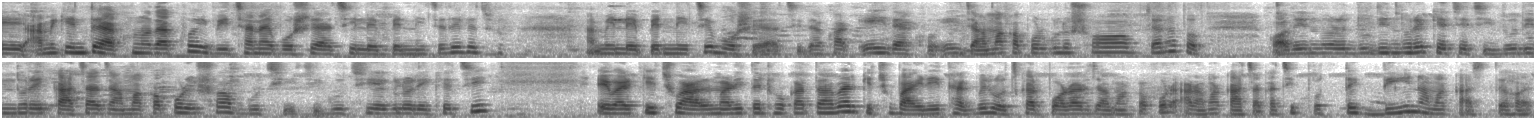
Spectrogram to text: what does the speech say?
এই, আমি কিন্তু এখনও দেখো, এই বিছানায় বসে আছি, লেপের নিচে, দেখেছ? আমি লেপের নিচে বসে আছি, দেখো। আর এই দেখো, এই জামা কাপড়গুলো সব, জানো তো, কদিন ধরে, দুদিন ধরে কেচেছি, দুদিন ধরে এই কাঁচা জামা কাপড় সব গুছিয়েছি, গুছিয়ে এগুলো রেখেছি। এবার কিছু আলমারিতে ঢোকাতে হবে আর কিছু বাইরেই থাকবে, রোজকার পরার জামা কাপড়। আর আমার কাছাকাছি প্রত্যেক দিন আমার কাচতে হয়,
